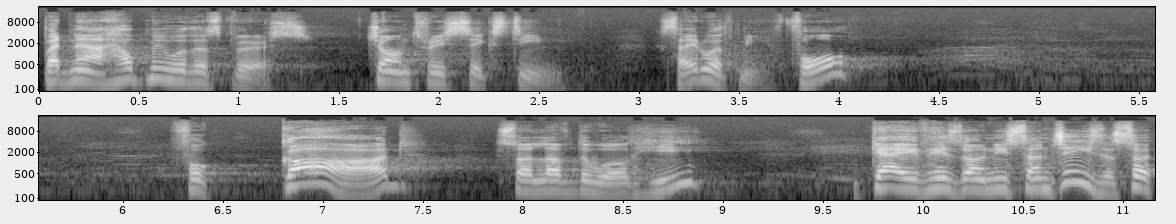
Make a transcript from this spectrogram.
But now help me with this verse. John 3:16. Say it with me. For For God so loved the world, he gave his only son Jesus. So,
